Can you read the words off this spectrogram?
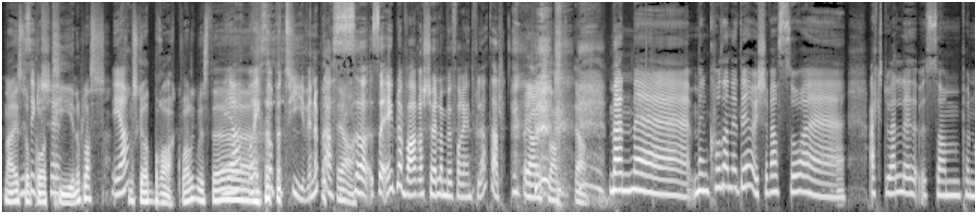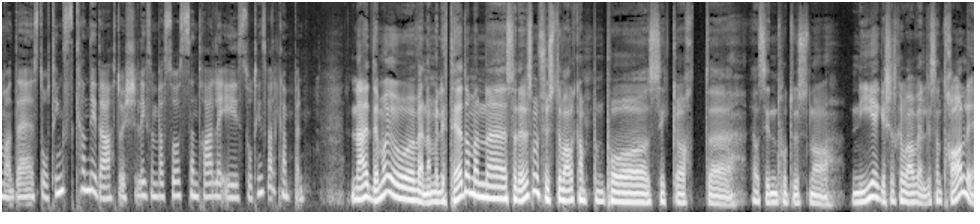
Nei, jeg står jeg på ikke- tiendeplass. Ja. Vi skal gjøre et brakvalg hvis det Ja, og jeg står på 20.-plass, Ja. så, så jeg blir vara selv om vi får rent flertall. Ja, ikke sant? Ja. Men, eh, men hvordan er det å ikke være så eh, aktuelle som på en måte stortingskandidat, og ikke liksom være så sentrale i stortingsvalgkampen? Nei, det må jeg jo venne meg litt til, da. Men, eh, så det er liksom første valgkampen på sikkert eh, ja, siden 2009 jeg ikke skal være veldig sentral i.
